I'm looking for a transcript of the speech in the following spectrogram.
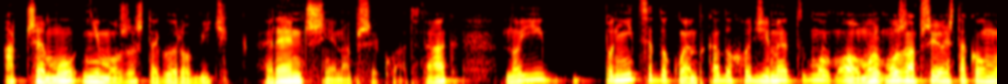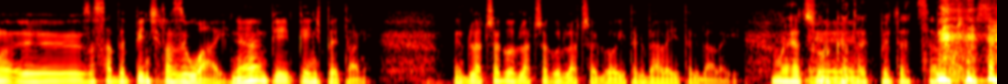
a czemu nie możesz tego robić ręcznie na przykład, tak? No i po nitce do kłębka dochodzimy, o, mo, można przyjąć taką y, zasadę 5 razy why, nie? Pię, pięć pytań. Dlaczego, dlaczego, dlaczego i tak dalej, i tak dalej. Moja córka Yy. tak pyta cały czas.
